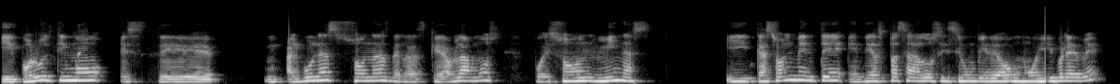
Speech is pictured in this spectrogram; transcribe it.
Y por último, este, algunas zonas de las que hablamos, pues son minas. Y casualmente en días pasados hice un video muy breve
